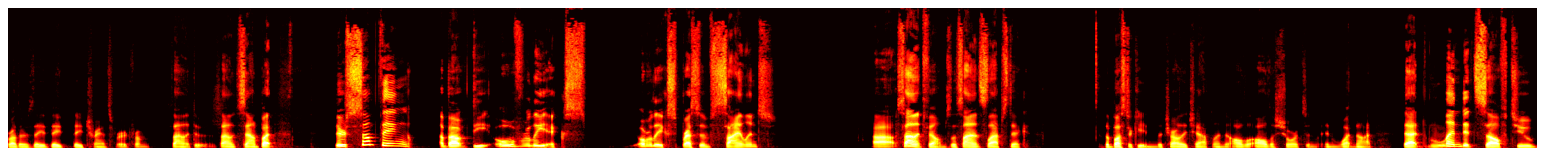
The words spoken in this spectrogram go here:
brothers. They they they transferred from silent to silent to sound, but there's something about the overly ex- overly expressive silent uh silent films, the silent slapstick, the Buster Keaton, the Charlie Chaplin, all the all the shorts and, and whatnot that lend itself to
